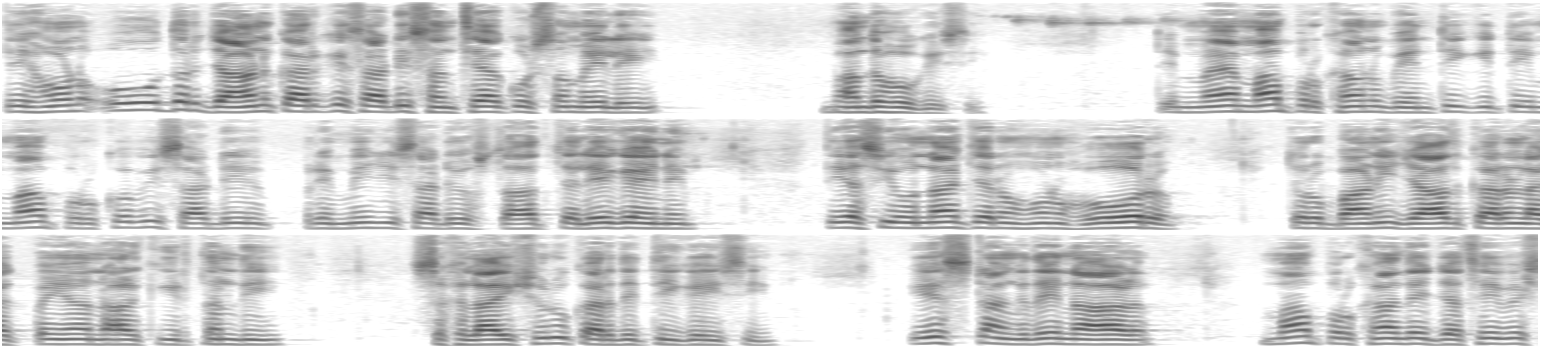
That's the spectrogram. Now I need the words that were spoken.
ਤੇ ਹੁਣ ਉਹ ਉਧਰ ਜਾਣ ਕਰਕੇ ਸਾਡੀ ਸੰਥਿਆ ਕੁਝ ਸਮੇਂ ਲਈ ਬੰਦ ਹੋ ਗਈ ਸੀ। ਤੇ ਮੈਂ ਮਹਾਂਪੁਰਖਾਂ ਨੂੰ ਬੇਨਤੀ ਕੀਤੀ, ਮਹਾਂਪੁਰਖੋ ਵੀ ਸਾਡੇ ਪ੍ਰੇਮੀ ਜੀ, ਸਾਡੇ ਉਸਤਾਦ ਚਲੇ ਗਏ ਨੇ ਤੇ ਅਸੀਂ ਉਹਨਾਂ ਚਿਰ ਹੁਣ ਹੋਰ ਚਲੋ ਬਾਣੀ ਯਾਦ ਕਰਨ ਲੱਗ ਪਏ ਹਾਂ ਨਾਲ ਕੀਰਤਨ ਦੀ ਸਿਖਲਾਈ ਸ਼ੁਰੂ ਕਰ ਦਿੱਤੀ ਗਈ ਸੀ। ਇਸ ਢੰਗ ਦੇ ਨਾਲ ਮਹਾਂਪੁਰਖਾਂ ਦੇ ਜਥੇ ਵਿੱਚ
